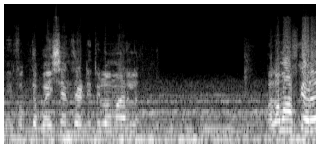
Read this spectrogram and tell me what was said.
मी फक्त पैशांसाठी तुला मारलं. मला माफ करा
